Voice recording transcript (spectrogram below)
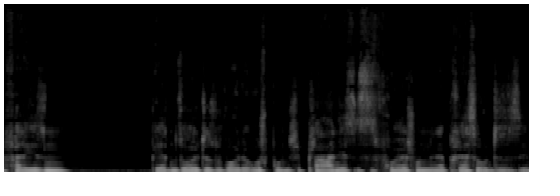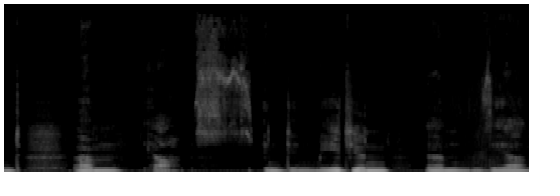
verlesen werden sollte. So war der ursprüngliche Plan. Jetzt ist es vorher schon in der Presse und es ist eben ähm, ja, in den Medien ähm, sehr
